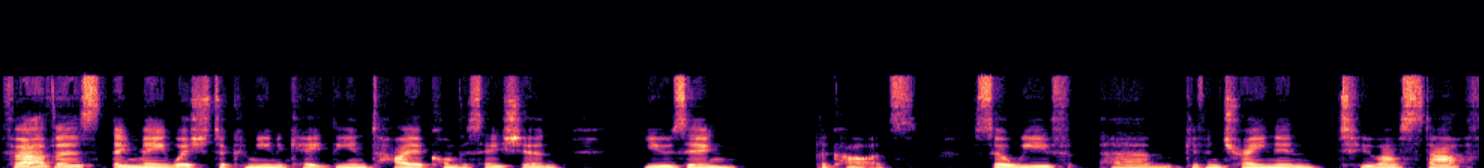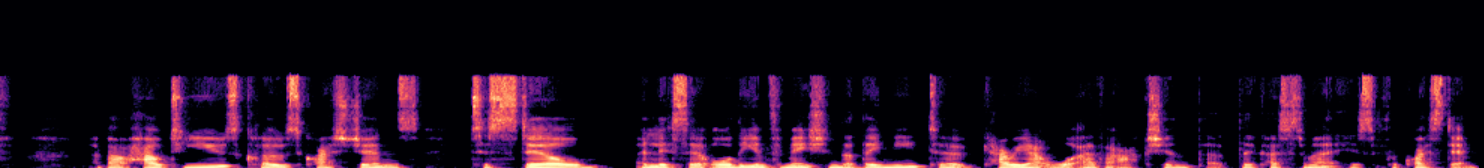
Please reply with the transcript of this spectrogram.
For others, they may wish to communicate the entire conversation using the cards. So we've um, given training to our staff about how to use closed questions to still elicit all the information that they need to carry out whatever action that the customer is requesting.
